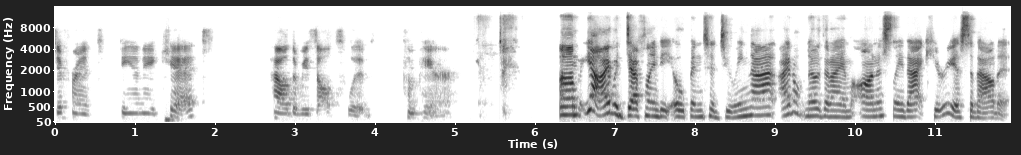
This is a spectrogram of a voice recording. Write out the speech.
different DNA kit, how the results would compare. Um, yeah, I would definitely be open to doing that. I don't know that I am honestly that curious about it,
